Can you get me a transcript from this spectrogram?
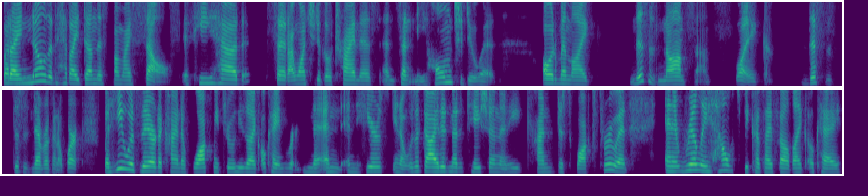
But i mm-hmm. know that had i done this by myself if he had said i want you to go try this and sent me home to do it i would have been like this is nonsense. Like this is this is never going to work. But he was there to kind of walk me through. He's like, okay, and and here's you know it was a guided meditation, and he kind of just walked through it, and it really helped because I felt like okay,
